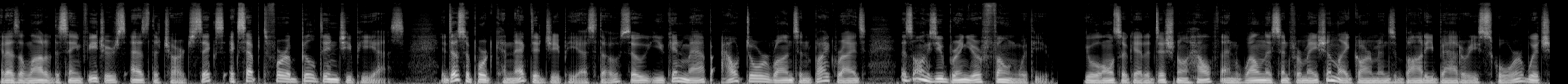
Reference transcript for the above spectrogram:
It has a lot of the same features as the Charge 6, except for a built in GPS. It does support connected GPS, though, so you can map outdoor runs and bike rides as long as you bring your phone with you. You will also get additional health and wellness information like Garmin's body battery score, which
